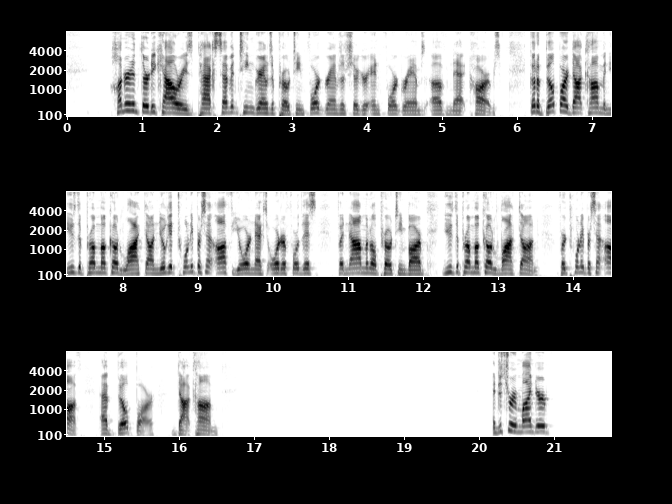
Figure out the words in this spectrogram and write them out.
130 calories, pack 17 grams of protein, 4 grams of sugar, and 4 grams of net carbs. Go to builtbar.com and use the promo code Locked On. You'll get 20% off your next order for this phenomenal protein bar. Use the promo code Locked On for 20% off at builtbar.com. And just a reminder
